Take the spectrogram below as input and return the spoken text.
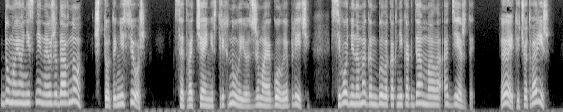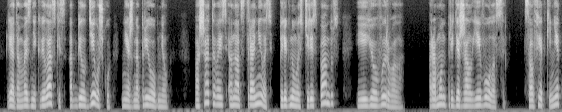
Думаю, они с Ниной уже давно. Что ты несешь? Сет в отчаянии встряхнул ее, сжимая голые плечи. Сегодня на Меган было как никогда мало одежды. «Эй, ты что творишь?» Рядом возник Веласкис, отбил девушку, нежно приобнял. Пошатываясь, она отстранилась, перегнулась через пандус и ее вырвала. Рамон придержал ей волосы. «Салфетки нет?»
